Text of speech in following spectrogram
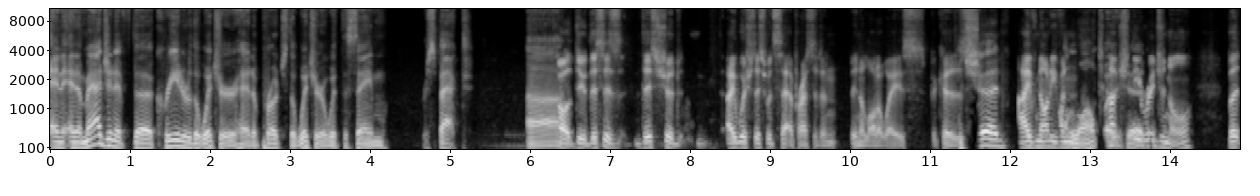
and and imagine if the creator of The Witcher had approached The Witcher with the same respect. Uh, oh, dude, this is this should. I wish this would set a precedent in a lot of ways it because should. I've not even won't, but it touched the original, but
